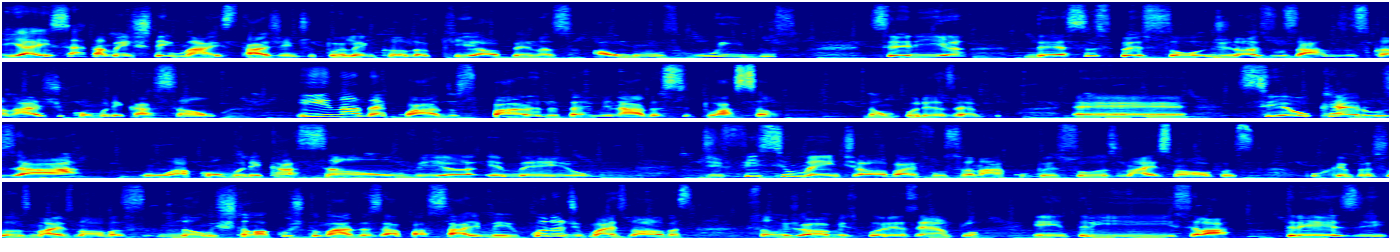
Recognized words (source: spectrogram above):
e aí certamente tem mais, tá gente? Eu estou elencando aqui apenas alguns ruídos. Seria dessas pessoas, de nós usarmos os canais de comunicação inadequados para determinada situação. Então, por exemplo, é, se eu quero usar uma comunicação via e-mail dificilmente ela vai funcionar com pessoas mais novas, porque pessoas mais novas não estão acostumadas a passar e-mail. Quando eu digo mais novas, são jovens, por exemplo, entre, sei lá, 13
